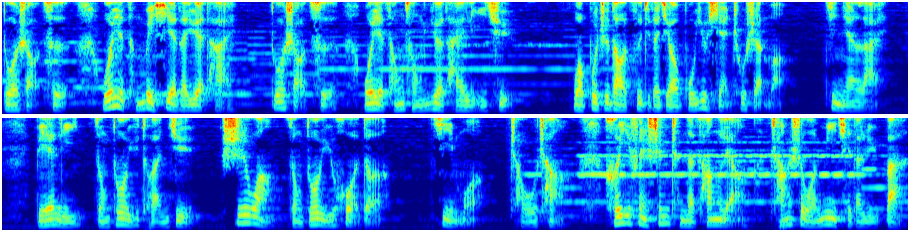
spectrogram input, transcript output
多少次，我也曾被卸在月台；多少次，我也曾从月台离去。我不知道自己的脚步又显出什么。近年来，别离总多于团聚，失望总多于获得，寂寞、惆怅和一份深沉的苍凉，常是我密切的旅伴。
